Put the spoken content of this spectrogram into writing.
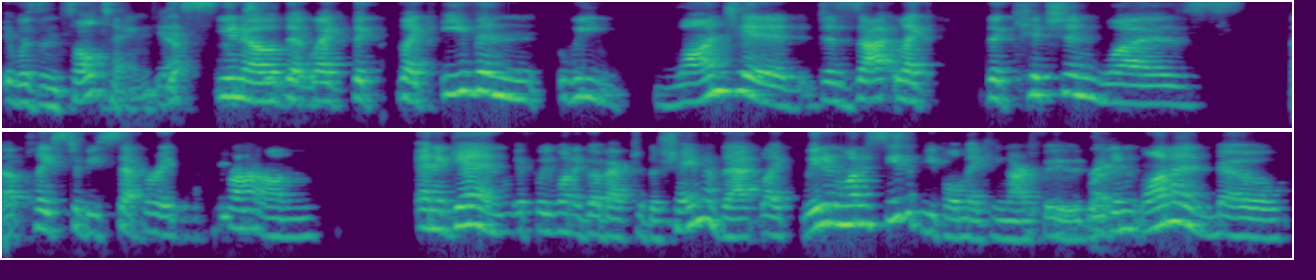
it was insulting. Yes. You know, absolutely. that like the like even we wanted desire like the kitchen was a place to be separated from and again if we want to go back to the shame of that like we didn't want to see the people making our food Right. we didn't want to know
